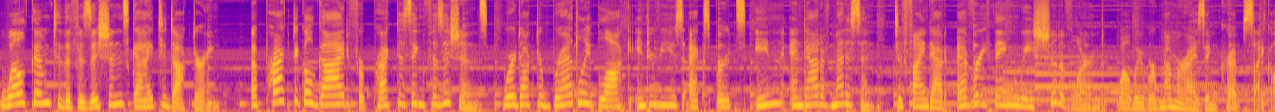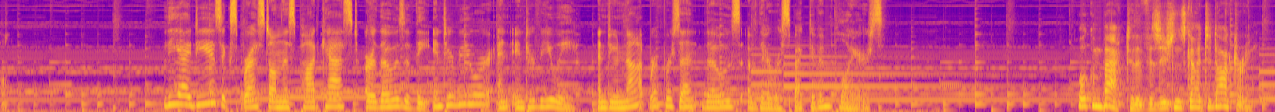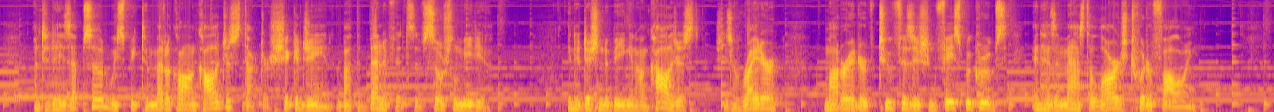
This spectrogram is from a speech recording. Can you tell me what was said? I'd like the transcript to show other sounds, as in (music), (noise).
Welcome to the Physician's Guide to Doctoring, a practical guide for practicing physicians, where Dr. Bradley Block interviews experts in and out of medicine to find out everything we should have learned while we were memorizing Krebs cycle. The ideas expressed on this podcast are those of the interviewer and interviewee and do not represent those of their respective employers. Welcome back to the Physician's Guide to Doctoring. On today's episode, we speak to medical oncologist Dr. Shikha Jain about the benefits of social media. In addition to being an oncologist, she's a writer, moderator of two physician Facebook groups, and has amassed a large Twitter following.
